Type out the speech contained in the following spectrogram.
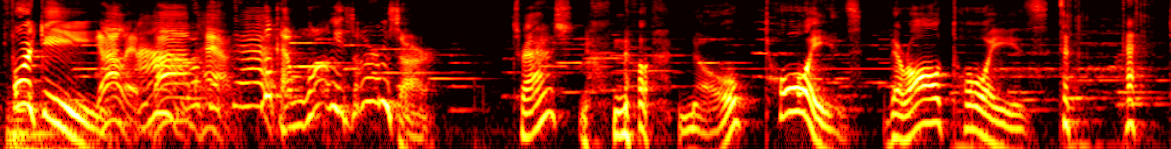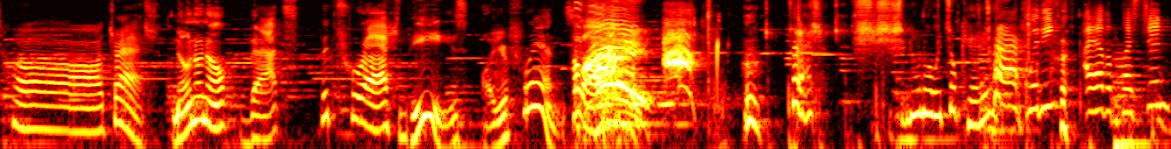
Forky. Golly, Bob House. Look how long his arms are. Trash? No, no, toys. They're all toys. Uh, trash. No, no, no. That's the trash. These are your friends. Hello! Trash. Shh, shh, no, no, it's okay. Trash. Woody, I have a question.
